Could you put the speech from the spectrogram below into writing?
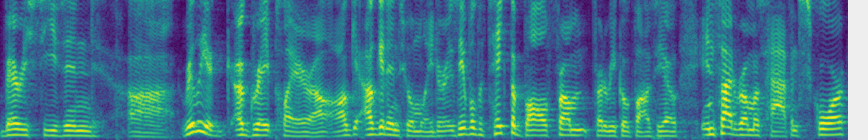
very seasoned, uh, really a, a, great player. I'll, I'll, get, I'll get into him later. Is able to take the ball from Federico Fazio inside Roma's half and score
